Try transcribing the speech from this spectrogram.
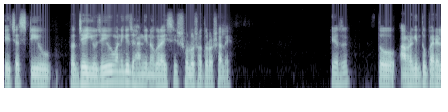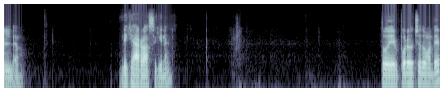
এইচএস টিউ জেইউ জেইউ মানে কি? জাহাঙ্গীরনগর আইসি, ষোলো সতেরো সালে। ঠিক আছে? তো আমরা কিন্তু প্যারেল নিলাম দেখি আরও আছে কিনা। তো এরপরে হচ্ছে তোমাদের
